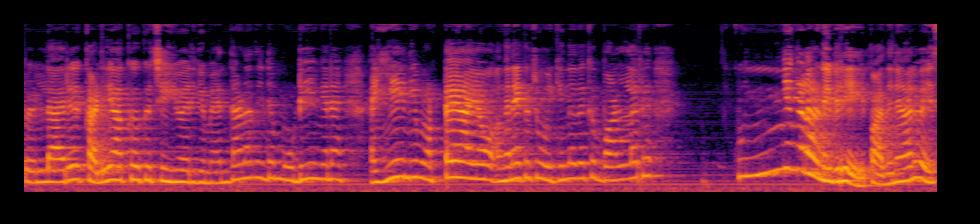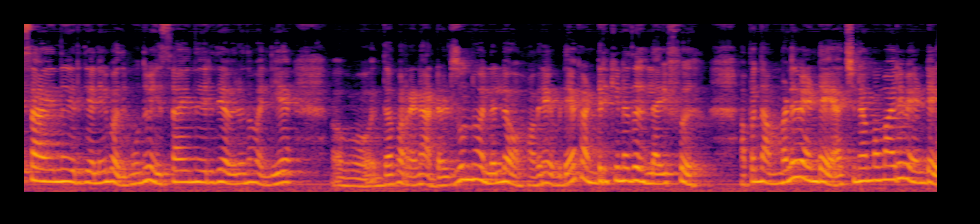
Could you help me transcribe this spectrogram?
പിള്ളേർ കളിയാക്കുകയൊക്കെ ചെയ്യുമായിരിക്കും. എന്താണ് നിന്റെ മുടി ഇങ്ങനെ അയ്യേ നീ മുട്ടയായോ? അങ്ങനെയൊക്കെ ചോദിക്കുന്നതൊക്കെ വളരെ കുഞ്ഞുങ്ങളാണ് ഇവരെ. പതിനാല് വയസ്സായെന്ന് കരുതി അല്ലെങ്കിൽ പതിമൂന്ന് വയസ്സായെന്ന് കരുതി അവരൊന്നും വലിയ എന്താ പറയണേ അഡൾട്ട്സ് ഒന്നും അല്ലല്ലോ. അവരെവിടെയാ കണ്ടിരിക്കുന്നത് ലൈഫ് അപ്പം നമ്മൾ വേണ്ടേ അച്ഛനമ്മമാർ വേണ്ടേ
